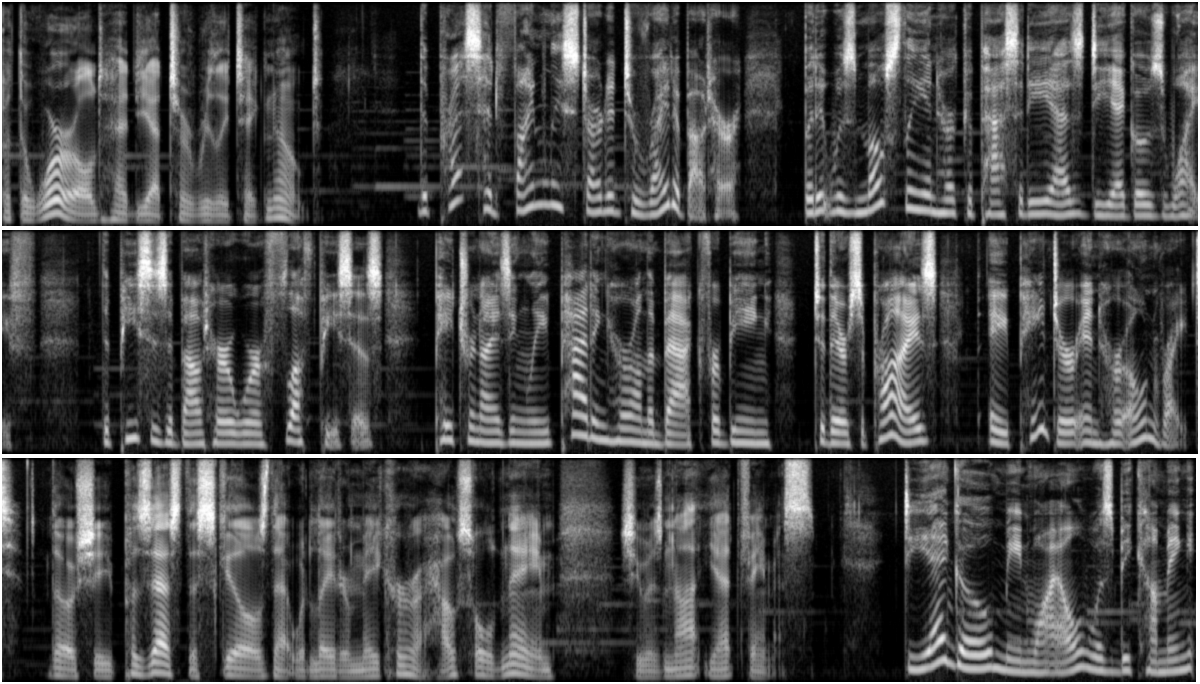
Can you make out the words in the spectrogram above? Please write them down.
but the world had yet to really take note. The press had finally started to write about her, but it was mostly in her capacity as Diego's wife. The pieces about her were fluff pieces, patronizingly patting her on the back for being, to their surprise, a painter in her own right. Though she possessed the skills that would later make her a household name, she was not yet famous. Diego, meanwhile, was becoming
